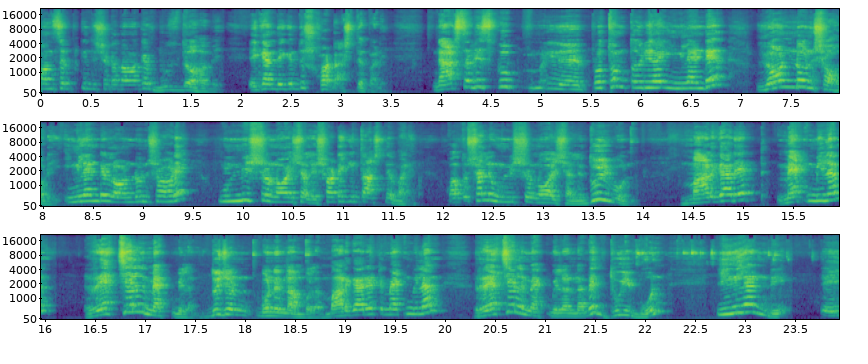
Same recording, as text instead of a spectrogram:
কনসেপ্ট কিন্তু সেটা তোমাকে বুঝতে হবে। এখান থেকে কিন্তু শর্ট আসতে পারে। নার্সারি স্কুল প্রথম তৈরি হয় ইংল্যান্ডের লন্ডন শহরে। ইংল্যান্ডের লন্ডন শহরে উনিশশো নয় সালে, শটে কিন্তু আসতে পারে। কত সালে? উনিশশো নয় সালে। দুই বোন, মার্গারেট ম্যাকমিলান, র্যাচেল ম্যাকমিলান। দুজন বোনের নাম বললাম। মার্গারেট ম্যাকমিলান, র্যাচেল ম্যাকমিলান নামে দুই বোন। ইংল্যান্ডে এই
